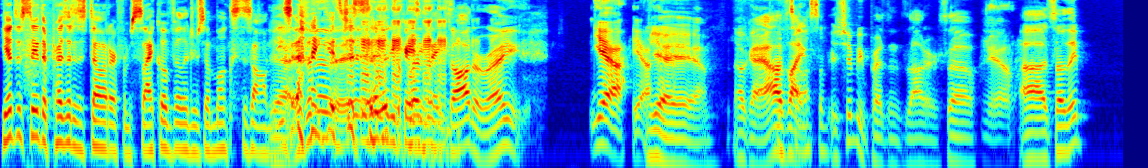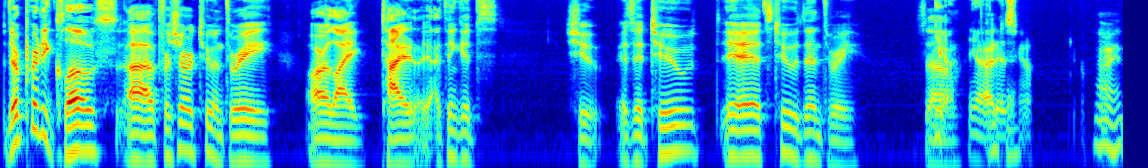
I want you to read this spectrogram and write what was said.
You have to save the president's daughter from psycho villagers amongst the zombies. Isn't Like, it- it's just so many crazy things. daughter, right? Yeah, yeah, Yeah, yeah, yeah. Okay, I was That's like, awesome. it should be president's daughter. So, yeah. uh, so they they're pretty close. Uh, for sure, two and three are like tied. I think it's shoot, is it two? Yeah, it's two then three. So Yeah, yeah, it is. okay. Yeah. All right.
